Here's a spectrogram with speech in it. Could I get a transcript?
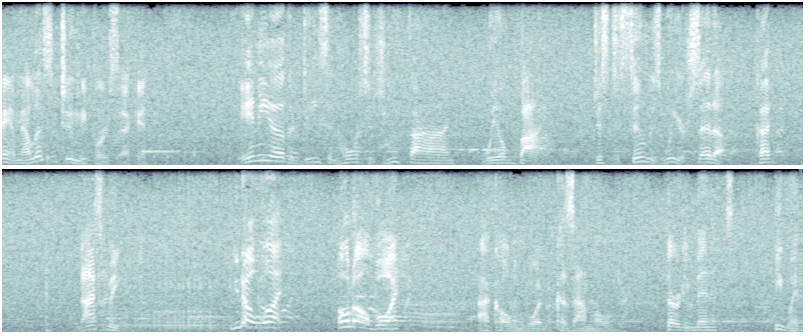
camp. Now listen to me for a second. Any other decent horses you find, we'll buy 'em. Just as soon as we are set up, okay? Nice meeting you. You know what? Hold on, boy. I call him boy because I'm older. Thirty minutes, he went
